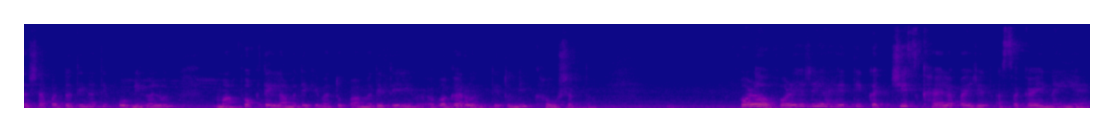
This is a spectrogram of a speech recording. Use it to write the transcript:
तशा पद्धतीनं ती फोडणी घालून माफक तेलामध्ये किंवा तुपामध्ये ते वगारून ती तुम्ही खाऊ शकता. फळं फळे जी आहेत ती कच्चीच खायला पाहिजेत असं काही नाही आहे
